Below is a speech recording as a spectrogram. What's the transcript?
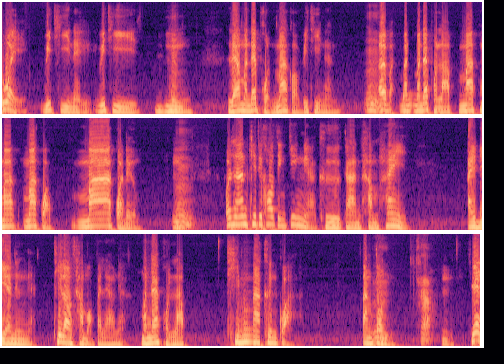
ด้วยวิธีในวิธีหนึ่ง แล้วมันได้ผลมากกว่าวิธีนั้นอืมเออมันมันได้ผลลัพธ์มากมากมากกว่ามากกว่าเดิม อืมเพราะฉะนั้น critical thinking เนี่ย คือการทำให้ไอเดียหนึ่งเนี่ย ที่เราทำออกไปแล้วเนี่ย มันได้ผลลัพธ์ที่มากขึ้นกว่า ตั้งต้นอืมครับอืมเช่น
